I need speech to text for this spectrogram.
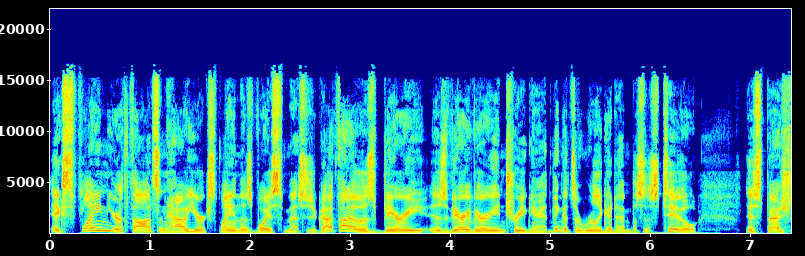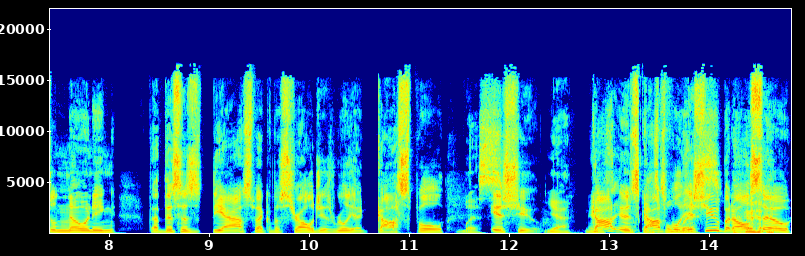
explain your thoughts and how you're explaining those voice messages. I thought it was very it was very very intriguing. I think it's a really good emphasis too, especially noting that this is the aspect of astrology is really a gospel List. issue. Yeah. God, it's it's gospel, issue, but also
